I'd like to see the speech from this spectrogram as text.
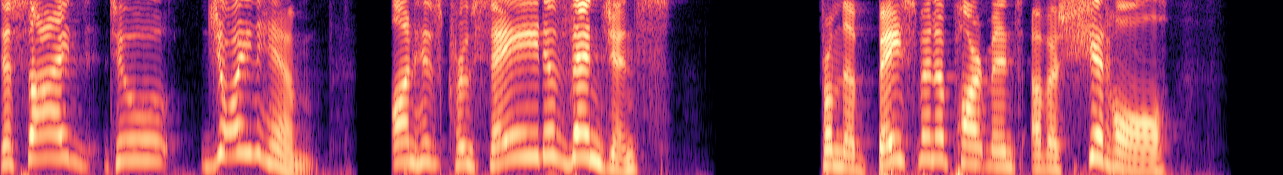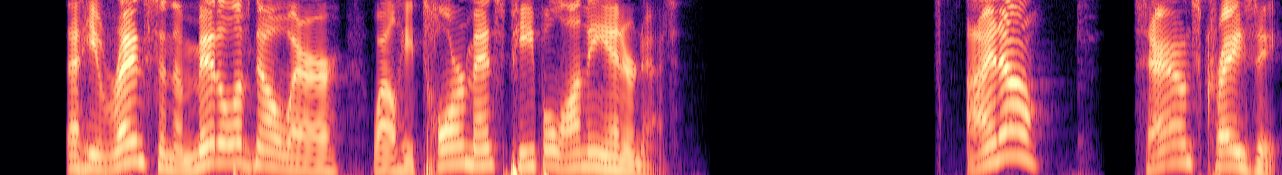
decide to join him on his crusade of vengeance from the basement apartment of a shithole that he rents in the middle of nowhere while he torments people on the internet. I know. Sounds crazy.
